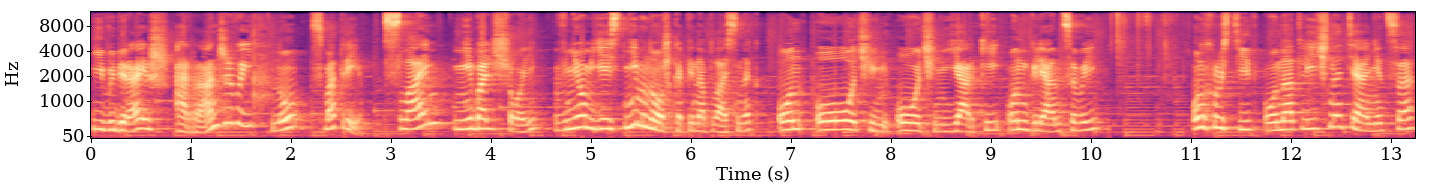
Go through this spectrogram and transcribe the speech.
и выбираешь оранжевый. Ну, смотри, слайм небольшой, в нем есть немножко пенопластинок, он очень-очень яркий, он глянцевый, он хрустит, он отлично тянется,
